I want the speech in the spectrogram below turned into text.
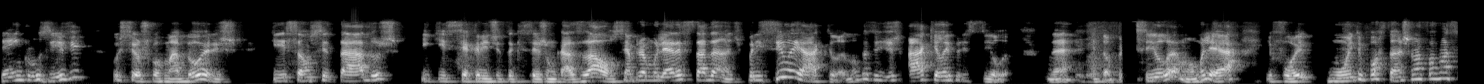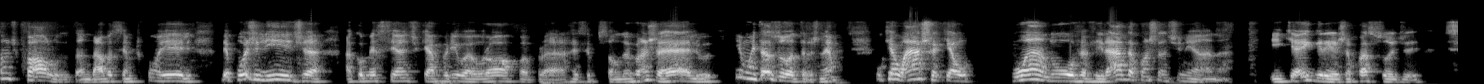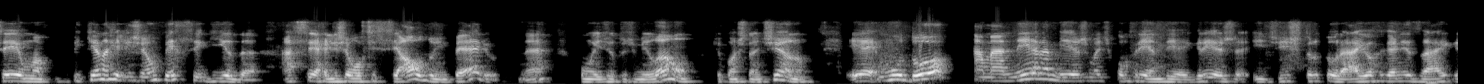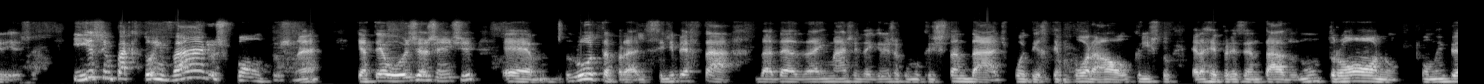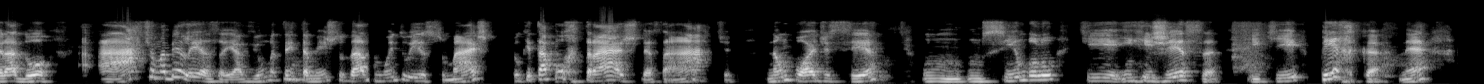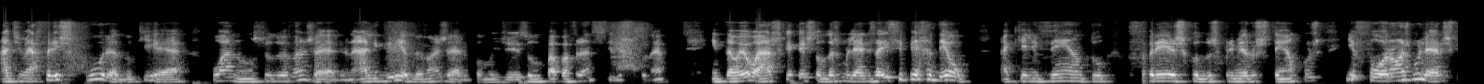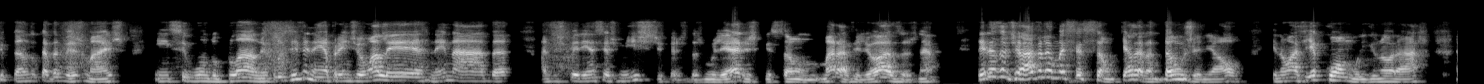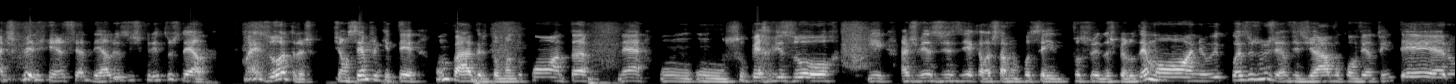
Tem, inclusive, os seus formadores que são citados e que se acredita que seja um casal, sempre a mulher é citada antes. Priscila e Áquila, nunca se diz Áquila e Priscila, né? Então, Priscila é uma mulher e foi muito importante na formação de Paulo, andava sempre com ele. Depois Lídia, a comerciante que abriu a Europa para a recepção do evangelho e muitas outras, né? O que eu acho é que ao quando houve a virada constantiniana e que a igreja passou de ser uma pequena religião perseguida a ser a religião oficial do império, né, com o Edito de Milão, de Constantino, é, mudou a maneira mesma de compreender a igreja e de estruturar e organizar a igreja. E isso impactou em vários pontos, né? que até hoje a gente é, luta para se libertar da, da, da, imagem da igreja como cristandade, poder temporal. Cristo era representado num trono, como imperador. A, a arte é uma beleza, e a Vilma tem também estudado muito isso, mas o que está por trás dessa arte não pode ser um, um, símbolo que enrijeça e que perca né, a, a frescura do que é o anúncio do Evangelho, né, a alegria do Evangelho, como diz o Papa Francisco. Né? Então, eu acho que a questão das mulheres aí se perdeu aquele vento fresco dos primeiros tempos e foram as mulheres ficando cada vez mais em segundo plano, inclusive nem aprendiam a ler, nem nada. As experiências místicas das mulheres, que são maravilhosas, né? Teresa de Ávila é uma exceção, porque ela era tão genial que não havia como ignorar a experiência dela e os escritos dela. Mas outras tinham sempre que ter um padre tomando conta, né, um, um supervisor, que às vezes dizia que elas estavam possuídas pelo demônio e coisas no gênero, vigiava o convento inteiro,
